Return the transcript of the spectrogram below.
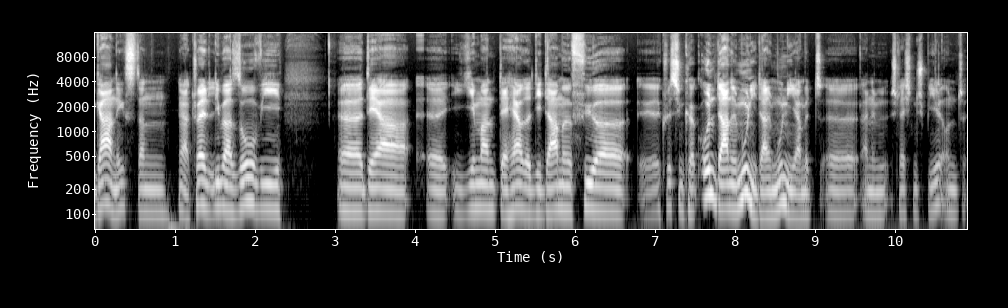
gar nichts. Dann, ja, trade lieber so wie äh, der äh, jemand, der Herr oder die Dame für äh, Christian Kirk und Daniel Mooney. Daniel Mooney ja mit äh, einem schlechten Spiel und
